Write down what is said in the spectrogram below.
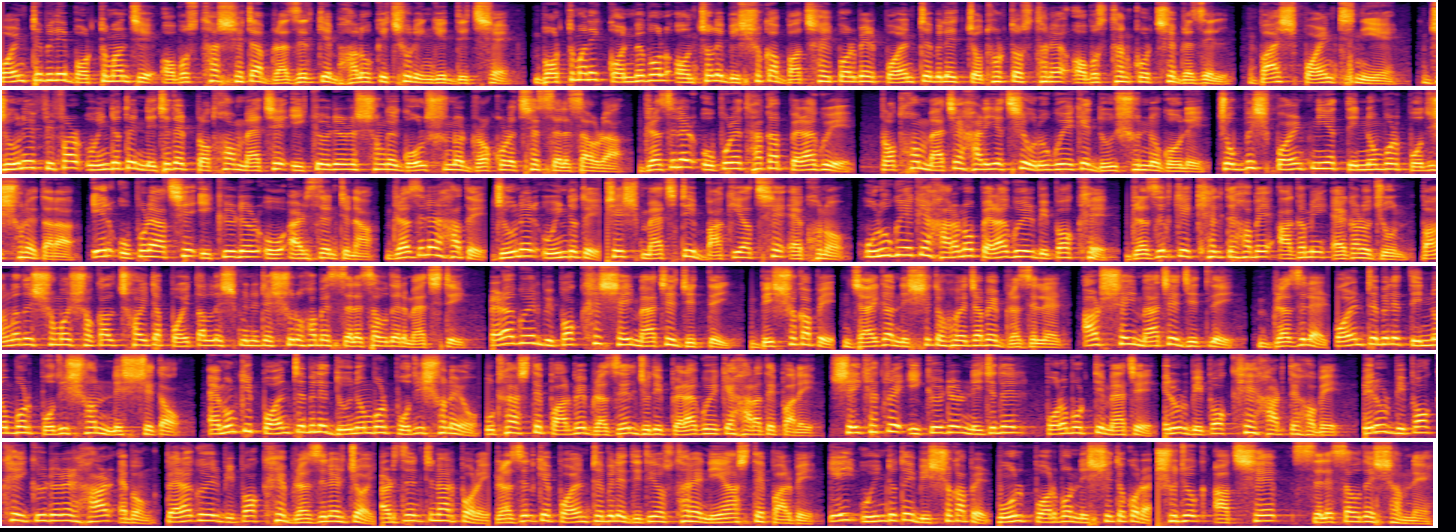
Point টেবিলে বর্তমান যে অবস্থা, সেটা ব্রাজিলকে ভালো কিছুর ইঙ্গিত দিচ্ছে। বর্তমানে কনমেবল অঞ্চলে বিশ্বকাপ বাছাই পর্বের পয়েন্ট টেবিলে চতুর্থ স্থানে অবস্থান করছে ব্রাজিল, বাইশ পয়েন্ট নিয়ে। জুনে ফিফার উইন্ডোতে নিজেদের প্রথম ম্যাচে ইকুয়েডরের সঙ্গে গোল শূন্য ড্র করেছে সেলেসাওরা। ব্রাজিলের উপরে থাকা প্যারাগুয়ে প্রথম ম্যাচে হারিয়েছে উরুগুয়েকে দুই শূন্য গোলে। চব্বিশ পয়েন্ট নিয়ে তিন নম্বর পজিশনে তারা। এর উপরে আছে ইকুয়েডর ও আর্জেন্টিনা। ব্রাজিলের হাতে জুনের উইন্ডোতে শেষ ম্যাচটি বাকি আছে এখনও উরুগুয়েকে হারানো প্যারাগুয়ের বিপক্ষে ব্রাজিলকে খেলতে হবে আগামী এগারো জুন। বাংলাদেশ সময় সকাল ছয়টা পঁয়তাল্লিশ মিনিটে শুরু হবে সেলেসাউদের ম্যাচটি। প্যারাগুয়ের বিপক্ষে সেই ম্যাচে জিততেই বিশ্বকাপে জায়গা নিশ্চিত হয়ে যাবে ব্রাজিলের। আর সেই ম্যাচে জিতলে ব্রাজিলের পয়েন্ট টেবিলে তিন নম্বর পজিশন নিশ্চিত। এমনকি পয়েন্ট টেবিলে দুই নম্বর পজিশনেও উঠে আসতে পারবে ব্রাজিল যদি প্যারাগুয়েকে হারাতে পারে। সেই ক্ষেত্রে ইকুয়েডর নিজেদের পরবর্তী ম্যাচে পেরুর বিপক্ষে হারতে হবে। পেরুর বিপক্ষে ইকুয়েডরের হার এবং প্যারাগুয়ের বিপক্ষে ব্রাজিলের জয় আর্জেন্টিনার পরে ব্রাজিলকে পয়েন্ট টেবিলে দ্বিতীয় স্থানে নিয়ে আসতে পারবে। এই উইন্ডোতেই বিশ্বকাপের মূল পর্ব নিশ্চিত করার সুযোগ আছে সেলেসাউদের সামনে।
